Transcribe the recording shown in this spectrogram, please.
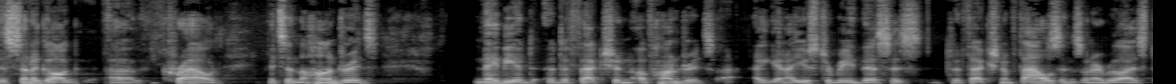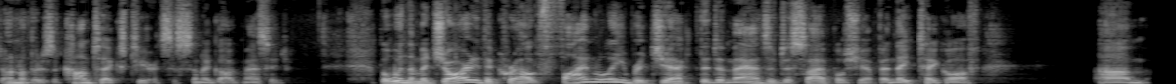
the synagogue uh, crowd, it's in the hundreds, maybe a, a, defection of hundreds. Again, I used to read this as defection of thousands when I realized, oh no, there's a context here. It's a synagogue message. But when the majority of the crowd finally reject the demands of discipleship and they take off, um,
